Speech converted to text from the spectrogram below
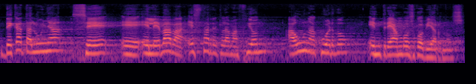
de Cataluña, se eh, elevaba esta reclamación a un acuerdo entre ambos gobiernos.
